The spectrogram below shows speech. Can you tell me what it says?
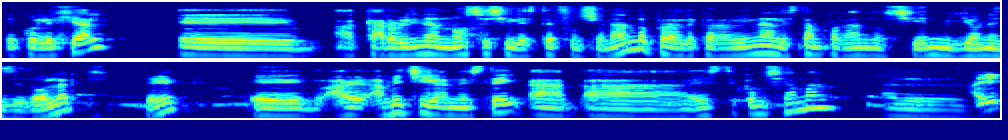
de colegial. Eh, a Carolina no sé si le esté funcionando, pero al de Carolina le están pagando 100 millones de dólares. ¿eh? Eh, a, a, Michigan State, a, a, este, ¿cómo se llama? Al, Ahí.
